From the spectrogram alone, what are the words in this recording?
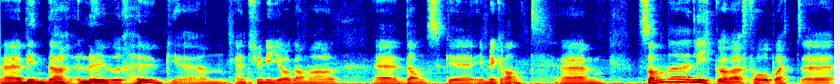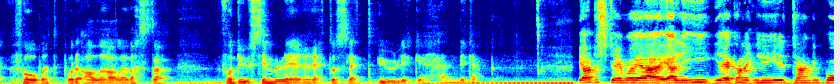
uh, Vindar Laurhaug. um, en 29 år gammel eh, dansk immigrant. Eh, som eh, liker å være forberedt, eh, forberedt på det aller, aller verste. For du simulerer rett og slett ulike handikap. Ja, det stemmer. Jeg, jeg, lik, jeg kan ikke lide tanken på,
